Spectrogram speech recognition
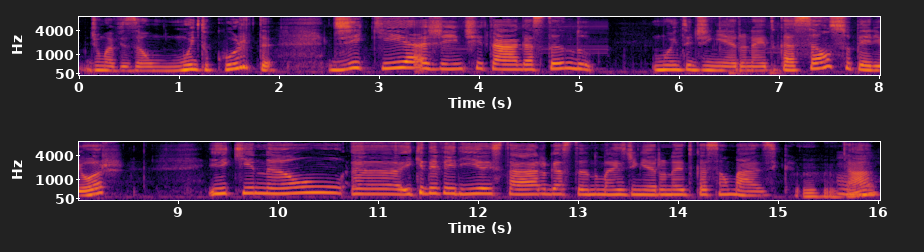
de uma visão muito curta, de que a gente está gastando muito dinheiro na educação superior e que não uh, e que deveria estar gastando mais dinheiro na educação básica, uhum. tá? Uhum.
